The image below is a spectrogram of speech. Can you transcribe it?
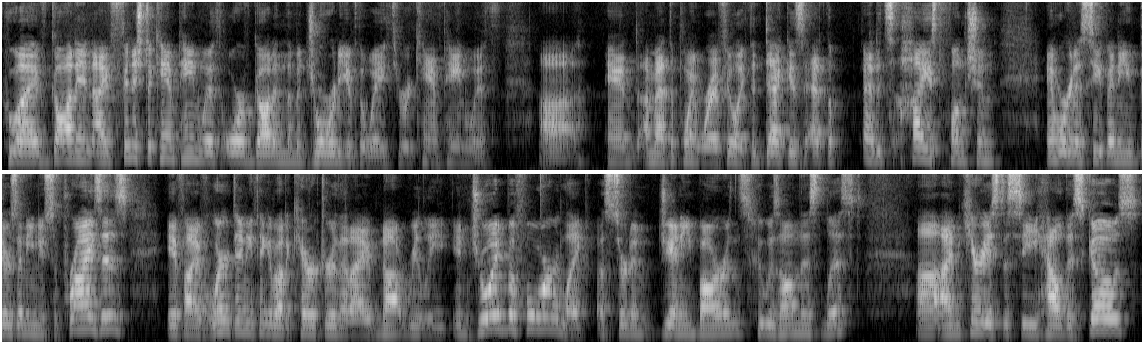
who I've gotten, I've finished a campaign with, or have gotten the majority of the way through a campaign with. Uh, and I'm at the point where I feel like the deck is at the at its highest function, and we're going to see if any there's any new surprises. If I've learned anything about a character that I've not really enjoyed before, like a certain Jenny Barnes who is on this list, uh, I'm curious to see how this goes.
